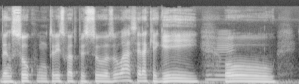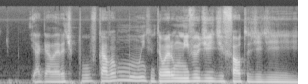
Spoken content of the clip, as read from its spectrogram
dançou com três, quatro pessoas. Ou, ah, será que é gay? Uhum. Ou... E a galera, tipo, ficava muito. Então era um nível de, de falta de, de,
